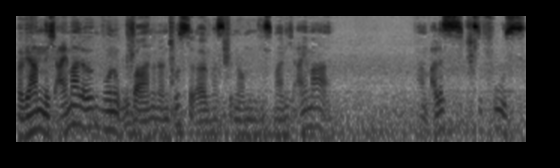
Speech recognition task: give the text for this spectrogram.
Weil wir haben nicht einmal irgendwo eine U-Bahn oder einen Bus oder irgendwas genommen. Diesmal nicht einmal. Wir haben alles zu Fuß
